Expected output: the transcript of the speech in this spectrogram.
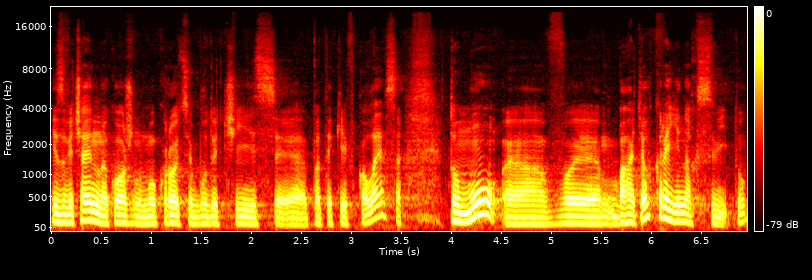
і звичайно на кожному кроці будуть чиїсь е, патики в колеса. Тому е, в багатьох країнах світу.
